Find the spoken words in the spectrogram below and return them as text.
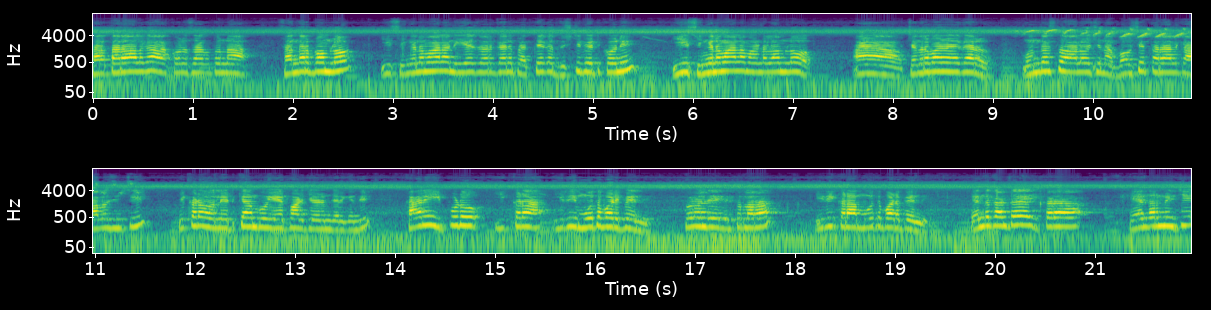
తరతరాలుగా కొనసాగుతున్న సందర్భంలో ఈ సింగనమాల నియోజకవర్గాన్ని ప్రత్యేక దృష్టి పెట్టుకొని ఈ సింగనమాల మండలంలో ఆ, చంద్రబాబు నాయుడు గారు ముందస్తు ఆలోచన భవిష్యత్ తరాలకి ఆలోచించి ఇక్కడ ఒక లెట్ క్యాంపు ఏర్పాటు చేయడం జరిగింది. కానీ ఇప్పుడు ఇక్కడ ఇది మూతపడిపోయింది. చూడండి మిత్రులారా ఇది ఇక్కడ మూతపడిపోయింది. ఎందుకంటే ఇక్కడ కేంద్రం నుంచి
